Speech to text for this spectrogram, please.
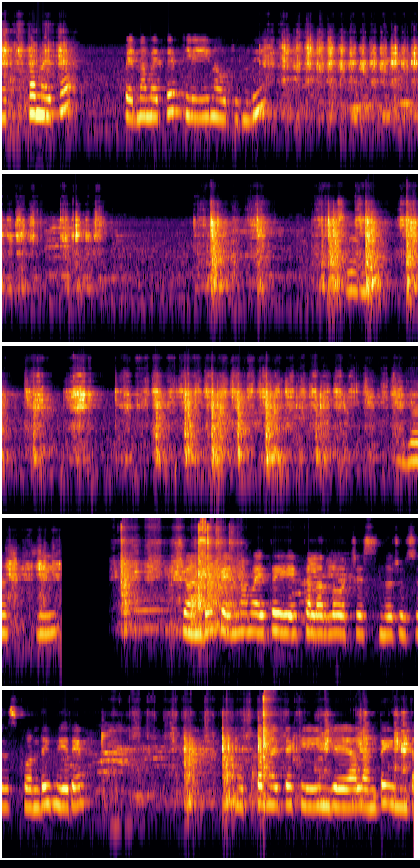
మొత్తం అయితే పెన్నం అయితే క్లీన్ అవుతుంది. చూడండి. చూడండి పెన్నం అయితే ఏ కలర్లో వచ్చేస్తుందో చూసేసుకోండి మీరే. మొత్తం అయితే క్లీన్ చేయాలంటే ఇంత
